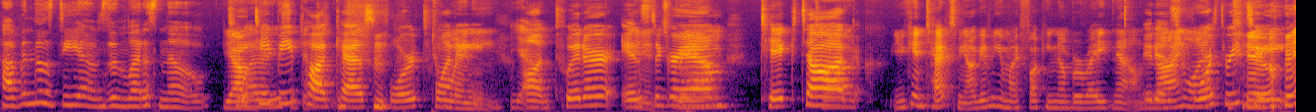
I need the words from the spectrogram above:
hop in those DMs and let us know. Yeah, What TB? Podcast 420 Yeah. on Twitter, Instagram, Instagram, TikTok. Talk. You can text me. I'll give you my fucking number right now. It is 912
